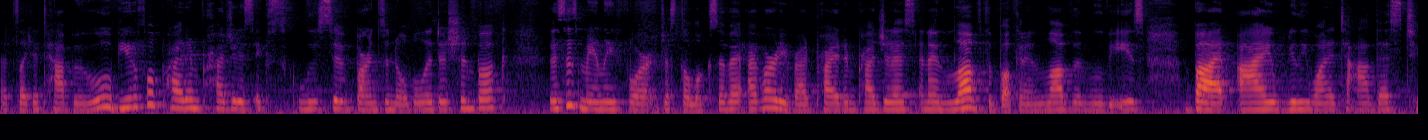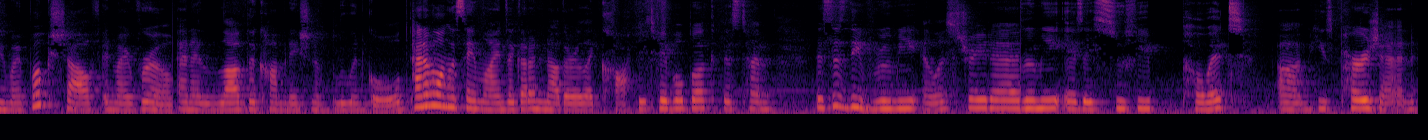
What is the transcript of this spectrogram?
That's like a taboo. Beautiful Pride and Prejudice exclusive Barnes & Noble edition book. This is mainly for just the looks of it. I've already read Pride and Prejudice and I love the book and I love the movies, but I really wanted to add this to my bookshelf in my room and I love the combination of blue and gold. Kind of along the same lines, I got another like coffee table book. This time, this is the Rumi Illustrated. Rumi is a Sufi poet. Um, he's Persian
